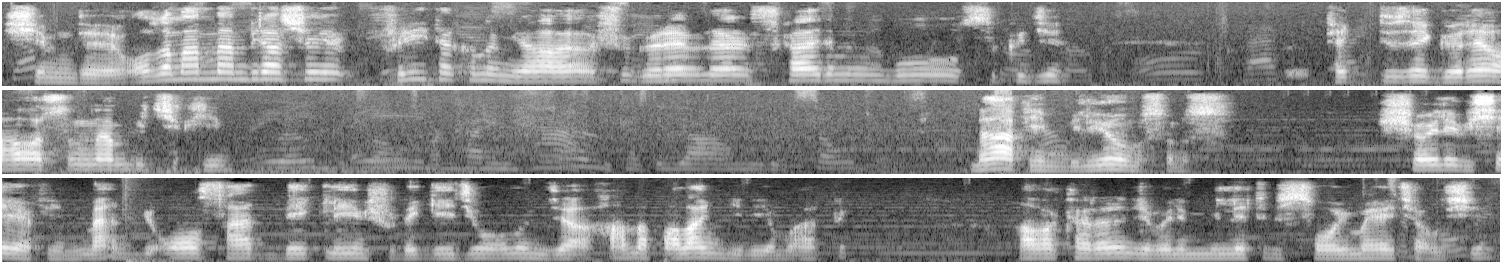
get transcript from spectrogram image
Şimdi o zaman ben biraz şöyle free takılayım ya. Şu görevler Skyrim'in bu sıkıcı tek düze görev havasından bir çıkayım. Ne yapayım biliyor musunuz? Şöyle bir şey yapayım. Ben bir 10 saat bekleyeyim şurada gece olunca hana falan gideyim artık. Hava kararınca böyle milleti bir soymaya çalışayım.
